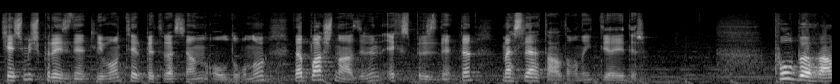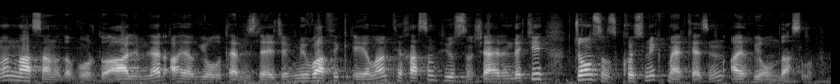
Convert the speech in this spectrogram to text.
keçmiş prezident Livon Terpetrosyanın olduğunu və baş nazirin eks-prezidentdən məsləhət aldığını iddia edir. Pul böhranı NASA-nı da vurdu. Alimlər ayaq yolu təmizləyəcək müvafiq elan Texasın Houston şəhərindəki Johnsons Kosmik Mərkəzinin ayaq yolunda asılıb.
